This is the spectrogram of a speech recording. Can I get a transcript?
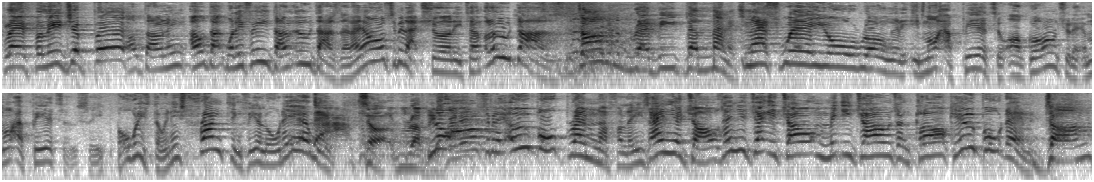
players for Leeds, you bird. Oh, don't he? Oh, don't. Well, if he don't, who does then? eh? Answer me that, Shirley Temple. Who does? Don Revie, the manager. And that's where you're wrong, and it might appear to. I'll grant you that it might appear to, see. But all he's doing is fronting for your Lord Harewood. Ah, talk rubbish, Look, answer me. Who bought Bremner for Leeds? And your Giles, and your Jackie Charlton, Mickey Jones, and Clarke. Who bought them? Don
